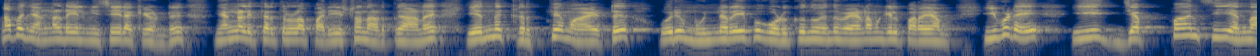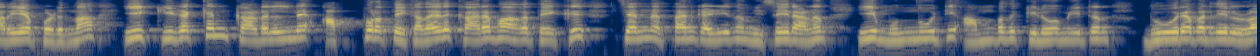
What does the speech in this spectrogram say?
അപ്പോൾ ഞങ്ങളുടെ കയ്യിൽ മിസൈലൊക്കെ ഉണ്ട്. ഞങ്ങൾ ഇത്തരത്തിലുള്ള പരീക്ഷണം നടത്തുകയാണ് എന്ന് കൃത്യമായിട്ട് ഒരു മുന്നറിയിപ്പ് കൊടുക്കുന്നു എന്ന് വേണമെങ്കിൽ പറയാം. ഇവിടെ ഈ ജപ്പാൻ സീ എന്നറിയപ്പെടുന്ന ഈ കിഴക്കൻ കടലിന് അപ്പുറത്തേക്ക് അതായത് കരഭാഗത്തേക്ക് ചെന്നെത്താൻ കഴിയുന്ന മിസൈലാണ് ഈ മുന്നൂറ്റി അമ്പത് കിലോമീറ്റർ ദൂരപരിധിയിലുള്ള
